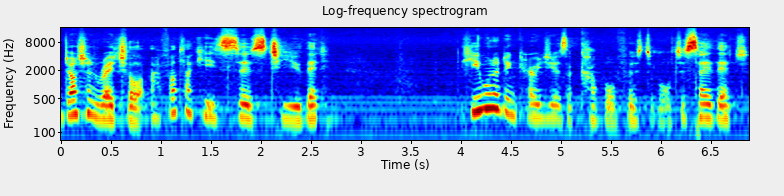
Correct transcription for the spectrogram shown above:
Josh and Rachel, I felt like He says to you that He wanted to encourage you as a couple, first of all, to say that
